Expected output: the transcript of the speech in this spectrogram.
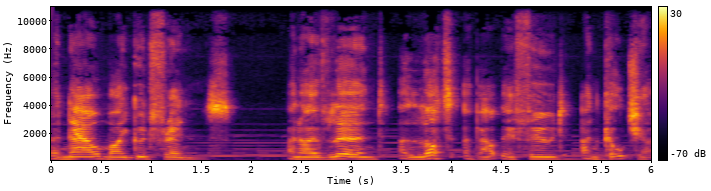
are now my good friends, and I have learned a lot about their food and culture.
